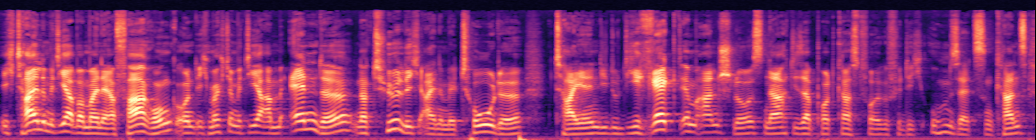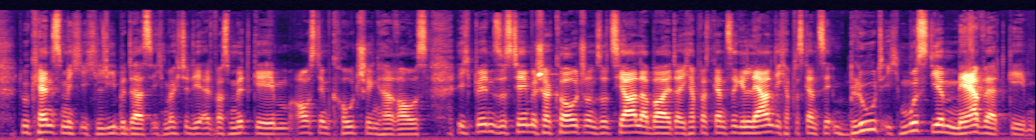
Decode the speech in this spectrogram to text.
Ich teile mit dir aber meine Erfahrung und ich möchte mit dir am Ende natürlich eine Methode teilen, die du direkt im Anschluss nach dieser Podcast-Folge für dich umsetzen kannst. Du kennst mich, ich liebe das. Ich möchte dir etwas mitgeben aus dem Coaching heraus. Ich bin systemischer Coach und Sozialarbeiter. Ich habe das Ganze gelernt, ich habe das Ganze im Blut. Ich muss dir Mehrwert geben.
